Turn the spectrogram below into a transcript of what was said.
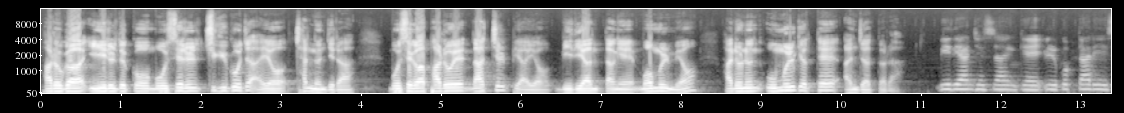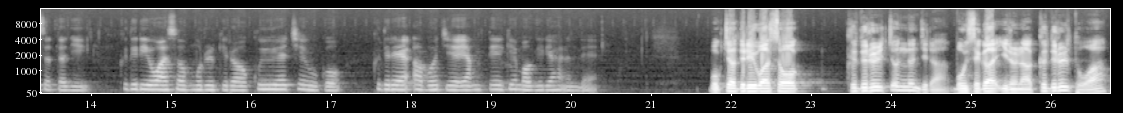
바로가 이 일을 듣고 모세를 죽이고자 하여 찾는지라 모세가 바로의 낯을 피하여 미디안 땅에 머물며 하루는 우물 곁에 앉았더라. 미디안 제사장에게 일곱 딸이 있었더니 그들이 와서 물을 길어 구유에 채우고 그들의 아버지의 양떼에게 먹이려 하는데 목자들이 와서 그들을 쫓는지라 모세가 일어나 그들을 도와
